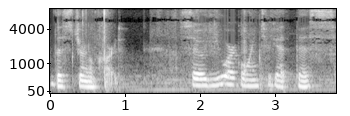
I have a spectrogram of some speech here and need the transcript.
this journal card. So you are going to get this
